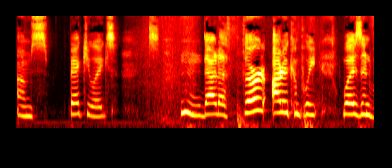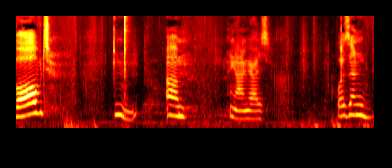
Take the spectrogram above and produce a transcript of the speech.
um, speculates hmm, that a third autocomplete was involved. Hmm. Um, hang on, guys. Was in.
